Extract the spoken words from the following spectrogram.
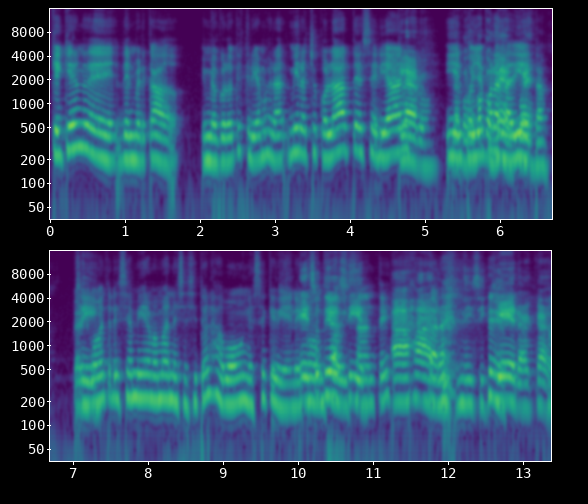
¿qué quieren de, del mercado? Y me acuerdo que escribíamos, era, mira, chocolate, cereal Claro, y el pollo para la comer, pues. dieta. Pero en Sí. un momento le decía, mira, mamá, necesito el jabón ese que viene Eso con te iba a decir. suavizante. Ajá, para- ni, ni siquiera. ca-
